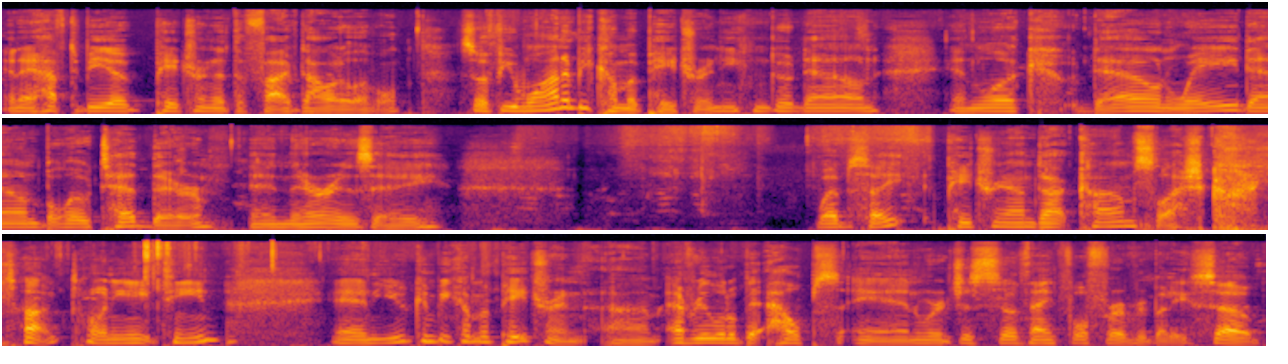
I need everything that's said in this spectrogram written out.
and I have to be a patron at the $5 level. So if you want to become a patron, you can go down and look down, way down below Ted there, and there is a website patreon.com slash cardtalk 2018 and you can become a patron um, every little bit helps and we're just so thankful for everybody so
